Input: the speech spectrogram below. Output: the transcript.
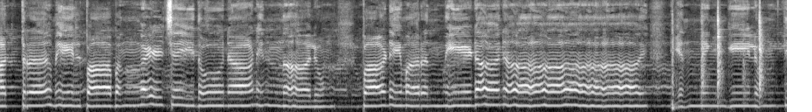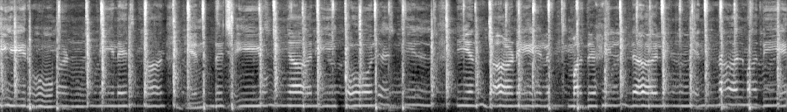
അത്രമേൽ പാപങ്ങൾ ചെയ്തോനാണെന്നാലും പാടി മറന്നിടാനായി. എന്നെങ്കിലും തീരുമണ്ണിലെത്താൻ എന്ത് ചെയ്യും ഞാൻ ഈ കോലത്തിൽ? എന്താണേലും മതഹില്ലാലിൻ പറഞ്ഞാൽ മതിയെ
